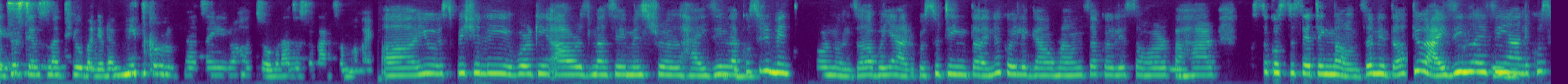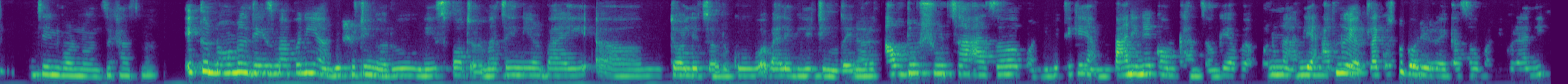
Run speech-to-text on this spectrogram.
एक्जिस्टेन्समा थियो भन्ने एउटा मिथको रूपमा चाहिँ रहन्छ होला जस्तो लाग्छ मलाई। यो स्पेसली वर्किङ आवर्समा चाहिँ मेन्स्ट्रुअल हाइजिनलाई कसरी मेन्टेन गर्नुहुन्छ? अब यहाँहरूको सुटिङ त होइन कहिले गाउँमा हुन्छ कहिले सहर पहाड कस्तो कस्तो सेटिङमा हुन्छ नि त। त्यो हाइजिनलाई चाहिँ यहाँले कसरी मेन्टेन गर्नुहुन्छ खासमा? एक त नर्मल डेजमा पनि हाम्रो सुटिङहरू हुने स्पटहरूमा चाहिँ नियर बाई टोइलेट्सहरूको अभाइलेबिलिटी हुँदैन र आउटडोर सुट छ आज भन्ने बित्तिकै हामी पानी नै कम खान्छौँ कि? अब भनौँ न हामीले आफ्नो हेल्थलाई कस्तो गरिरहेका छौँ भन्ने कुरा नि।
